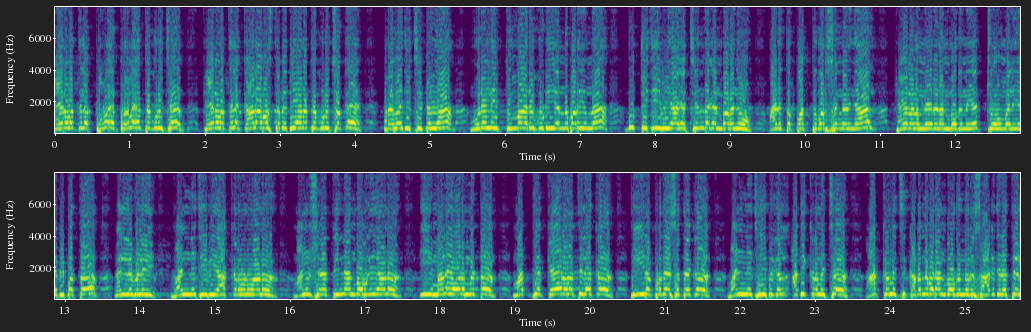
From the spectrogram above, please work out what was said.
കേരളത്തിലെ പ്രളയത്തെ കുറിച്ച് കേരളത്തിലെ കാലാവസ്ഥ വ്യതിയാനത്തെ കുറിച്ചൊക്കെ പ്രവചിച്ചിട്ടുള്ള മുരളി തുമ്മാരുകുടി എന്ന് പറയുന്ന ബുദ്ധിജീവിയായ ചിന്തകൻ പറഞ്ഞു അടുത്ത പത്ത് വർഷം കഴിഞ്ഞാൽ കേരളം നേരിടാൻ പോകുന്ന ഏറ്റവും വലിയ വിപത്ത് വെല്ലുവിളി വന്യജീവി ആക്രമണമാണ്. മനുഷ്യനെ തിന്നാൻ പോവുകയാണ് ഈ മലയോരം വിട്ട് മധ്യ കേരളത്തിലേക്ക് തീരപ്രദേശത്തേക്ക് വന്യജീവികൾ അതിക്രമിച്ച് ആക്രമിച്ച് കടന്നു വരാൻ പോകുന്ന ഒരു സാഹചര്യത്തിൽ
